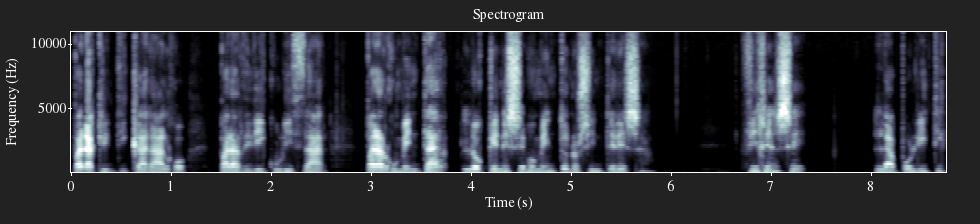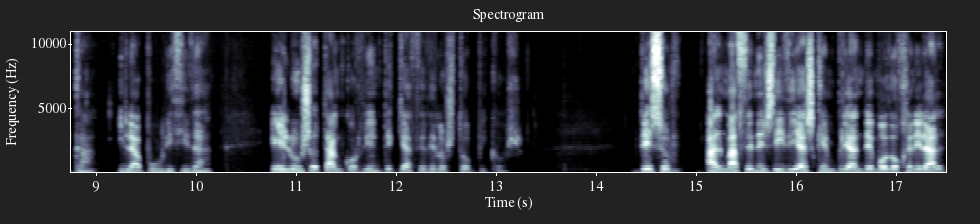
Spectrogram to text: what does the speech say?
para criticar algo, para ridiculizar, para argumentar lo que en ese momento nos interesa. Fíjense la política y la publicidad, el uso tan corriente que hace de los tópicos, de esos almacenes de ideas que emplean de modo general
